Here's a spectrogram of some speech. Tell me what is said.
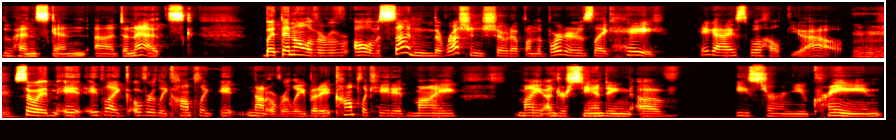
Luhansk, and uh, Donetsk. But then all of a, all of a sudden, the Russians showed up on the border and was like, "Hey, hey guys, we'll help you out." Mhm. so it, it it like overly compli it not overly but it complicated my my understanding of eastern ukraine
